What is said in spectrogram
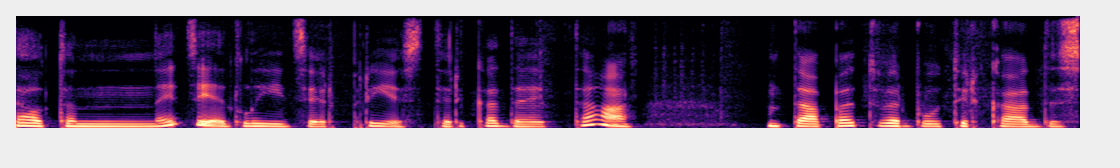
tauta nedzied līdzi ar priesteri, kādēļ tā? Un tāpat varbūt ir kādas,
